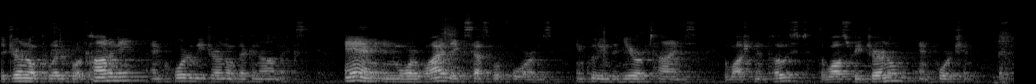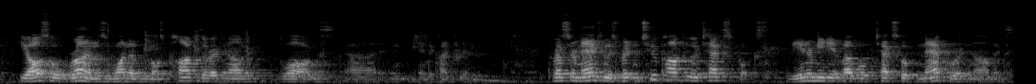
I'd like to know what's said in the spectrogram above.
the Journal of Political Economy, and Quarterly Journal of Economics, and in more widely accessible forums, including the New York Times, the Washington Post, the Wall Street Journal, and Fortune. He also runs one of the most popular economic blogs uh, in, in the country. Professor Mankiw has written two popular textbooks, the intermediate level textbook Macroeconomics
